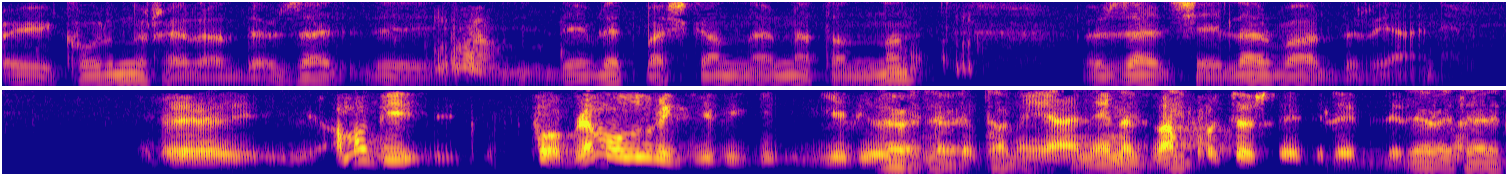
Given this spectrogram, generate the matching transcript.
Ee, korunur herhalde. Özel e, devlet başkanlarına tanınan özel şeyler vardır yani. ama bir problem olur gibi geliyor. Evet, evet, tabii. Yani en azından protesto edilebilir. Evet evet.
